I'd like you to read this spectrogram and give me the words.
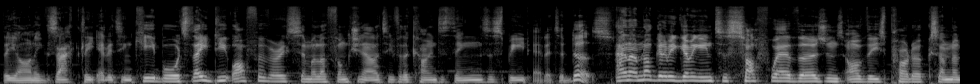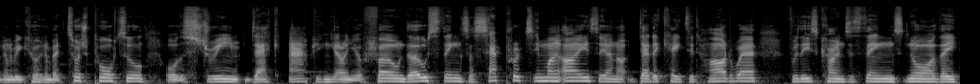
they aren't exactly editing keyboards, they do offer very similar functionality for the kinds of things the speed editor does. And I'm not going to be going into software versions of these products, I'm not going to be talking about Touch Portal or the Stream Deck app you can get on your phone. Those things are separate in my eyes, they are not dedicated hardware for these kinds of things, nor are they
